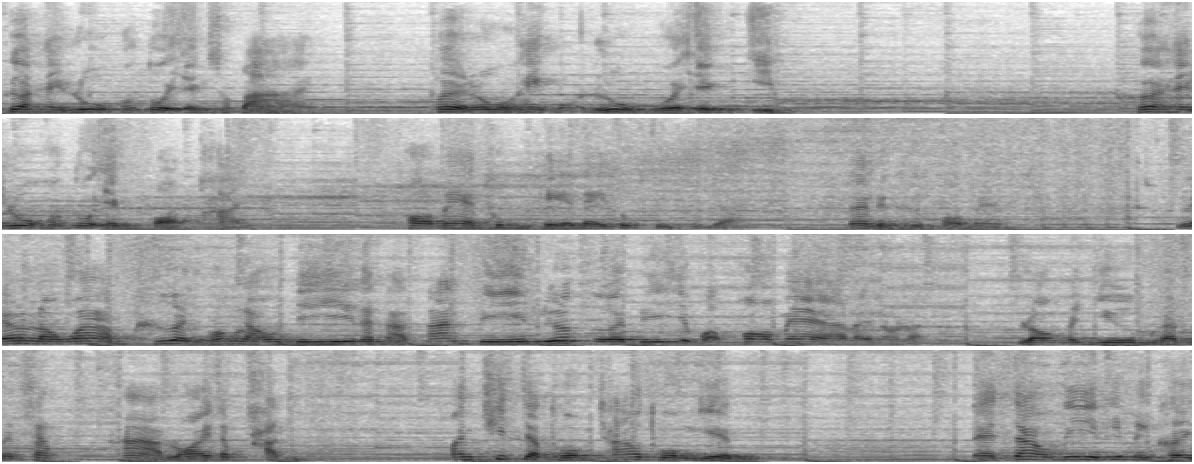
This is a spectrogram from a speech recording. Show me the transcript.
เพื่อให้ลูกของตัวเองสบาย เพื่อลูกให้ลูกตัวเองอิ่มเพื่อให้ลูกของตัวเองปลอดภัย พ่อแม่ทุ่มเทได้ทุกสิ่งทุกอย่างนั่นคือพ่อแม่ แล้วเราว่าเพื่อนของเราดีขนาดนั้นดีเลือกเกินดีจะบอกพ่อแม่อะไรเราล่ะลองไปยืมกันเป็นสักห้าร้อยสักพันมันคิดจะทวงเช้าทวงเย็น แต่เจ้าหนี้ที่ไม่เคย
